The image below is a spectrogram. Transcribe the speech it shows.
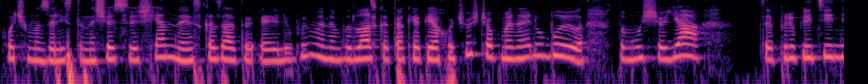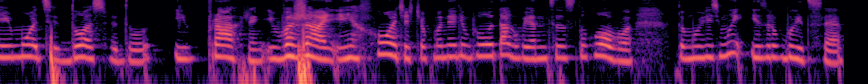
хочемо залізти на щось священне і сказати: Ей, люби мене, будь ласка, так як я хочу, щоб мене любили. Тому що я це приплітіння емоцій, досвіду. І прагнень, і бажань, і я хочу, щоб мене любили так, бо я на це заслуговую. Тому візьми і зроби це.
